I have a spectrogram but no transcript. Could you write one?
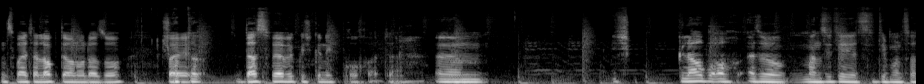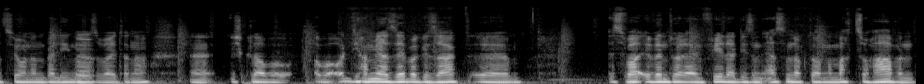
Ein zweiter Lockdown oder so. Ich Weil glaub, das wäre wirklich Genickbruch, Alter. Ähm, ich glaube auch, also man sieht ja jetzt die Demonstrationen in Berlin Ja. und so weiter, ne? Äh, ich glaube, aber die haben ja selber gesagt, ähm, es war eventuell ein Fehler, diesen ersten Lockdown gemacht zu haben.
